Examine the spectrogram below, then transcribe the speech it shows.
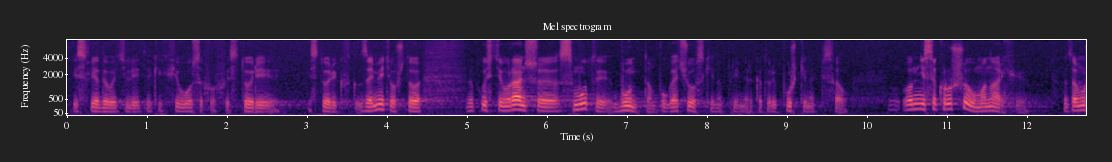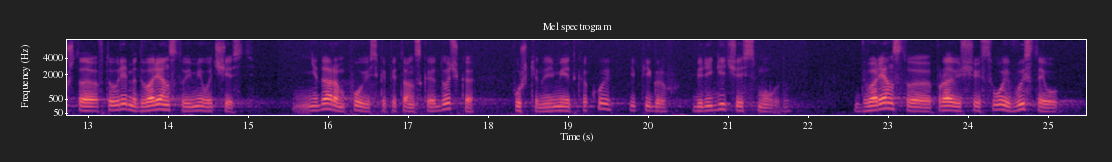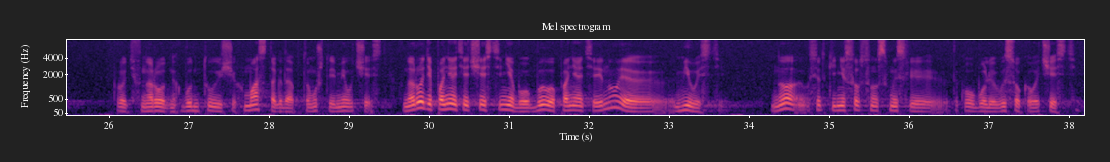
исследователей, таких философов истории, историков заметил, что, допустим, раньше смуты, бунт, там, Пугачевский, например, который Пушкин написал, он не сокрушил монархию, потому что в то время дворянство имело честь. Недаром повесть «Капитанская дочка» Пушкина имеет какой эпиграф? «Береги честь с молоду». Дворянство, правящий свой, выстоял против народных бунтующих масс тогда, потому что имел честь. В народе понятия чести не было, было понятие иное – милости, но все-таки не в собственном смысле такого более высокого чести.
